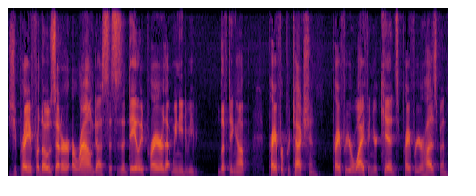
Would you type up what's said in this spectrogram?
You should pray for those that are around us. This is a daily prayer that we need to be lifting up. Pray for protection. Pray for your wife and your kids. Pray for your husband.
